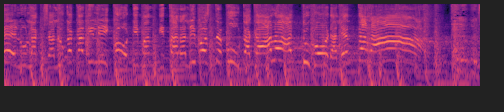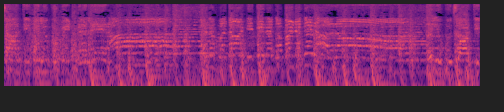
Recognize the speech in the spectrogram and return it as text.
వేలు లక్షలుగా కదిలి కోటి మంది తరలి వస్తే పూటకాల అడ్డుగోడలెంతరా? తెలుగు జాతి బిడ్డలేరా? గడప దాటి తిరగబడగరారా? తెలుగు జాతి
